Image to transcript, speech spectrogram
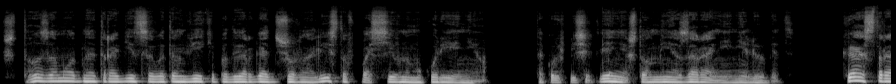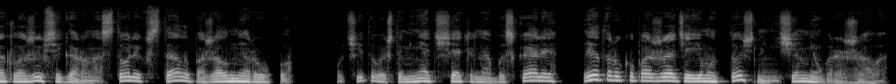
Что за модная традиция в этом веке подвергать журналистов пассивному курению? Такое впечатление, что он меня заранее не любит. Кастро, отложив сигару на столик, встал и пожал мне руку. Учитывая, что меня тщательно обыскали, это рукопожатие ему точно ничем не угрожало.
